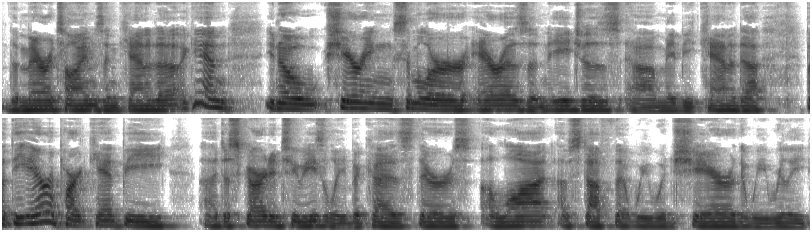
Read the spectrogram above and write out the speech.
the Maritimes in Canada. Again, you know, sharing similar eras and ages, uh, maybe Canada. But the era part can't be uh, discarded too easily because there's a lot of stuff that we would share that we really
